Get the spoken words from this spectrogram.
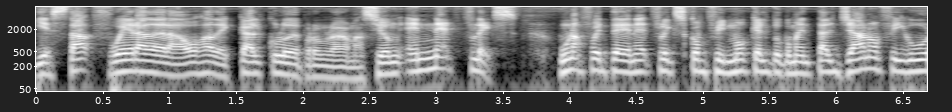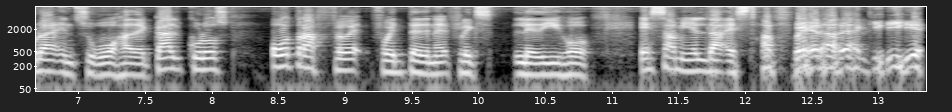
y está fuera de la hoja de cálculo de programación en Netflix. Una fuente de Netflix confirmó que el documental ya no figura en su hoja de cálculos. Otra fuente de Netflix le dijo, esa mierda está fuera de aquí.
